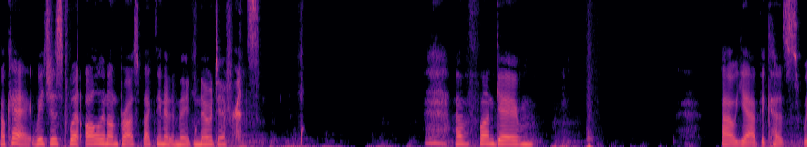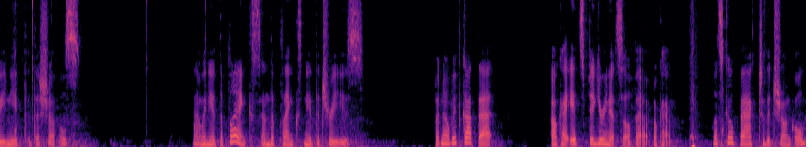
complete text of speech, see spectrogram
Okay, we just went all in on prospecting and it made no difference. Have a fun game. Oh yeah, because we need the, the shovels. And we need the planks, and the planks need the trees. But no, we've got that. Okay, it's figuring itself out. Okay. Let's go back to the jungle.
